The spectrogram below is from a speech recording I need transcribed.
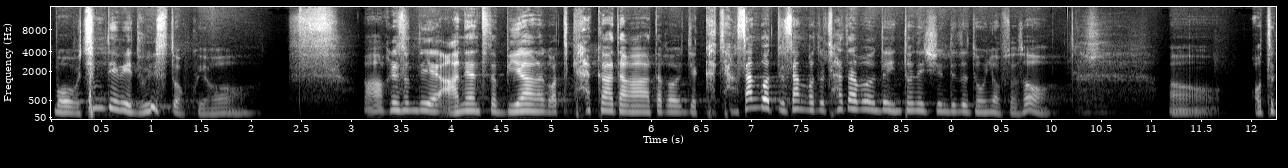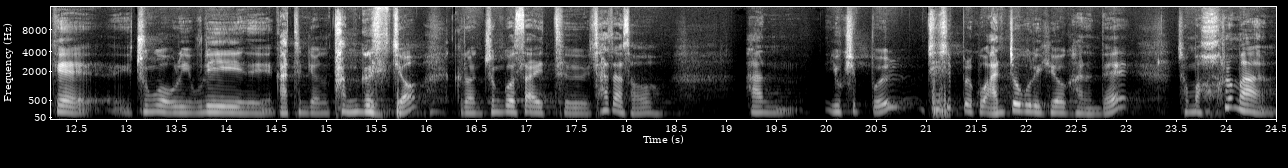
뭐 침대 위에 누일 수도 없고요. 아 그래서 이제 아내한테도 미안하고 어떻게 할까 하다가 하다가 이제 가장 싼 것들 싼 것들 찾아보는데 인터넷 주는데도 돈이 없어서 어 어떻게 중고 우리 우리 같은 경우는 당근이죠 그런 중고 사이트 찾아서 한 60불 70불 그 안쪽으로 기억하는데 정말 허름한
